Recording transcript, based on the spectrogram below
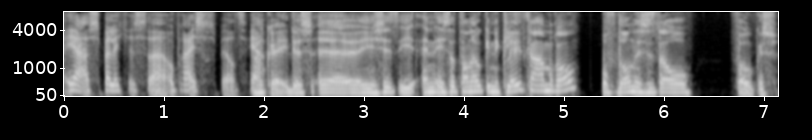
ja, spelletjes uh, op reis gespeeld. Ja. Oké, dus eh, je zit, en is dat dan ook in de kleedkamer al? Of dan is het al focus?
